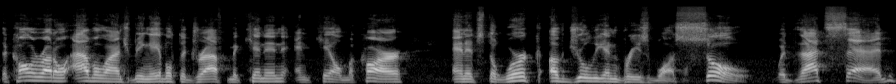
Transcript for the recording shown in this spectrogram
the Colorado Avalanche being able to draft MacKinnon and Cale Makar. And it's the work of Julien Brisebois. So, with that said,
